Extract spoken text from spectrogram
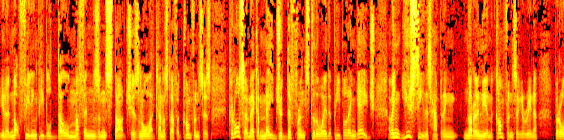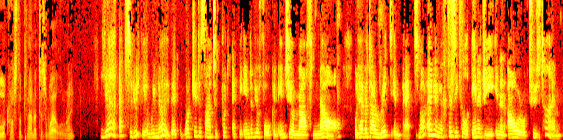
you know, not feeding people dull muffins and starches and all that kind of stuff at conferences could also make a major difference to the way that people engage. I mean, you see this happening not only in the conferencing arena, but all across the planet as well, right? Yeah, absolutely. And we know that what you decide to put at the end of your fork and into your mouth now will have a direct impact, not only on your physical energy in an hour or two's time,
